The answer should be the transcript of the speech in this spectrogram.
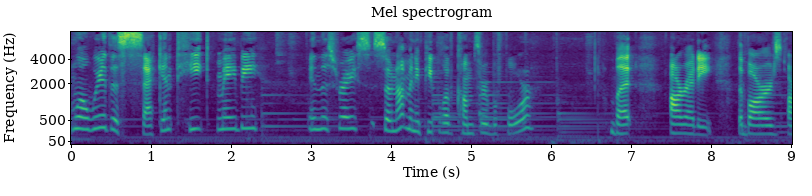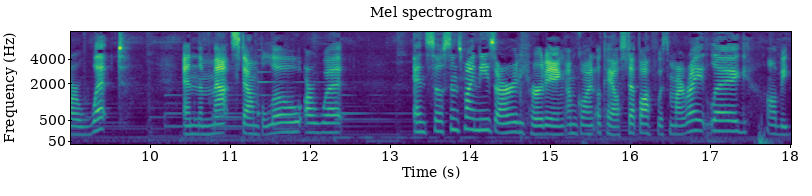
Well, we're the second heat, maybe, in this race, so not many people have come through before, but already the bars are wet and the mats down below are wet. And so, since my knees are already hurting, I'm going, okay, I'll step off with my right leg, I'll be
